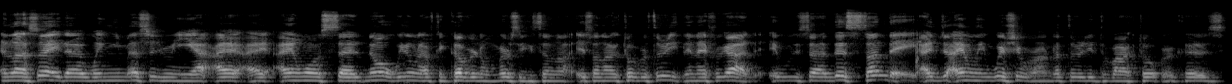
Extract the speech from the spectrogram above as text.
And last night, uh, when you messaged me, I, I, I almost said, no, we don't have to cover No Mercy. It's on, it's on October 30th. And I forgot. It was uh, this Sunday. I, I only wish it were on the 30th of October because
